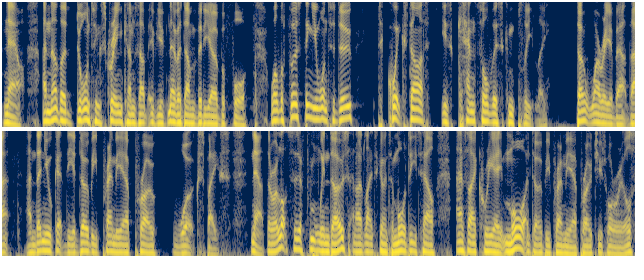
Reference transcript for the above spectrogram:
Now, another daunting screen comes up if you've never done video before. Well, the first thing you want to do to quick start is cancel this completely. Don't worry about that, and then you'll get the Adobe Premiere Pro workspace. Now, there are lots of different windows, and I'd like to go into more detail as I create more Adobe Premiere Pro tutorials.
